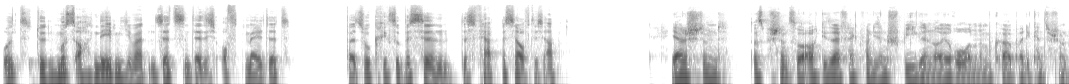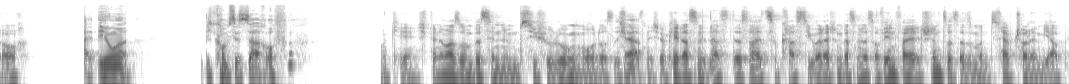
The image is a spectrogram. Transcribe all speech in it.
Und du musst auch neben jemanden sitzen, der sich oft meldet, weil so kriegst du ein bisschen, das färbt ein bisschen auf dich ab. Ja, das stimmt. Das ist bestimmt so auch dieser Effekt von diesen Spiegelneuronen im Körper, die kennst du bestimmt auch. Äh, Junge, wie kommst du jetzt darauf? Okay, ich bin immer so ein bisschen im Psychologen-Modus. Ich Ja. weiß nicht. Okay, lass, lass, das war jetzt zu krass, die Überleitung. Lassen wir das auf jeden Fall, stimmt das. Also man färbt schon irgendwie ab.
